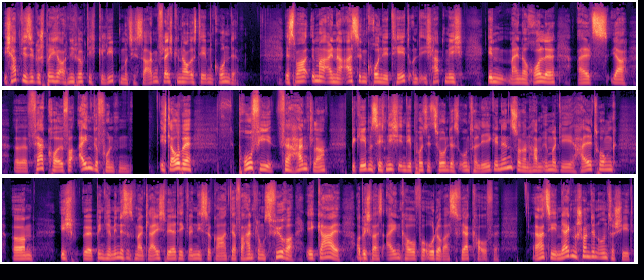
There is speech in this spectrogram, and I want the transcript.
Ich habe diese Gespräche auch nicht wirklich geliebt, muss ich sagen, vielleicht genau aus dem Grunde. Es war immer eine Asynchronität und ich habe mich in meine Rolle als ja, äh, Verkäufer eingefunden. Ich glaube, Profi-Verhandler begeben sich nicht in die Position des Unterlegenen, sondern haben immer die Haltung, ähm, ich äh, bin hier mindestens mal gleichwertig, wenn nicht sogar der Verhandlungsführer, egal ob ich was einkaufe oder was verkaufe. Ja, Sie merken schon den Unterschied.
